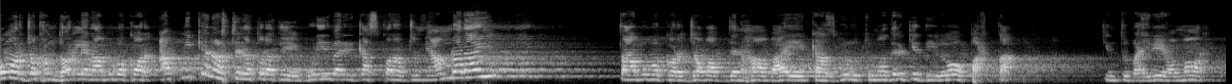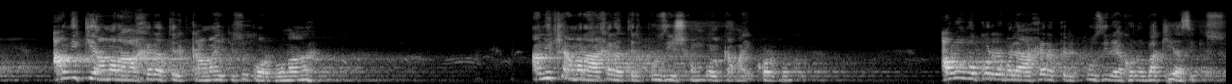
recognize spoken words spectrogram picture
ওমর যখন ধরলেন আবু বকর, আপনি কেন আসছেন এত রাতে? বুড়ির বাড়ির কাজ করার জন্য আমরা নাই? তা আবু বকর জবাব দেন হ্যাঁ ভাই, এই কাজগুলো তোমাদেরকে দিলেও পারতাম। কিন্তু বাইরে অমর আমি কি আমার আখেরাতের কামাই কিছু করব না? আমি কি আমার আখেরাতের পুঁজি সম্বল কামাই করব না? আবু বকরের বলে আখেরাতের পুঁজির এখনও বাকি আছে কিছু।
